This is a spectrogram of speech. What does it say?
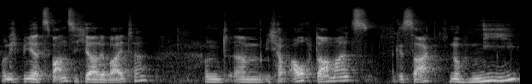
Und ich bin ja 20 Jahre weiter. Und ähm, ich habe auch damals gesagt, noch nie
